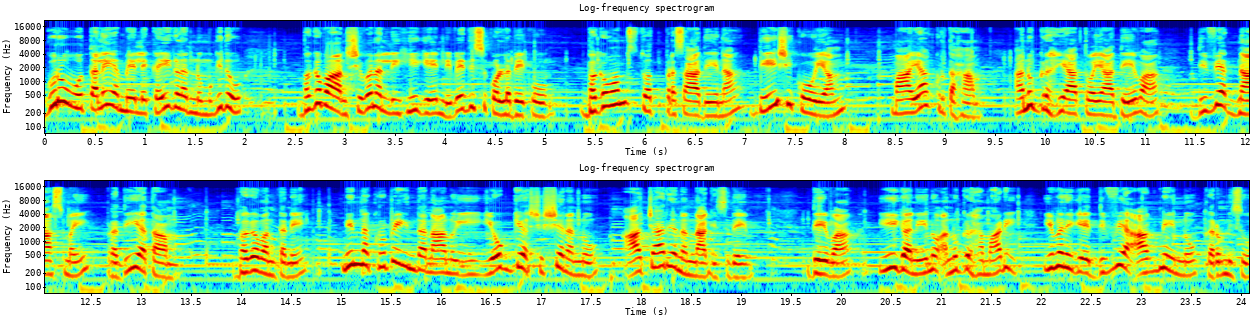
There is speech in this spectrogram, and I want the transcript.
ಗುರುವು ತಲೆಯ ಮೇಲೆ ಕೈಗಳನ್ನು ಮುಗಿದು ಭಗವಾನ್ ಶಿವನಲ್ಲಿ ಹೀಗೆ ನಿವೇದಿಸಿಕೊಳ್ಳಬೇಕು. ಭಗವಂ ಸ್ವತ್ಪ್ರಸಾದೇನ ದೇಶಿಕೋಯಂ ಮಾಯಾಕೃತಃ. ಅನುಗ್ರಹ್ಯಾತ್ವಯ ದೇವ, ದಿವ್ಯಜ್ಞಾಸ್ಮೈ ಪ್ರದೀಯತಾಂ. ಭಗವಂತನೇ ನಿನ್ನ ಕೃಪೆಯಿಂದ ನಾನು ಈ ಯೋಗ್ಯ ಶಿಷ್ಯನನ್ನು ಆಚಾರ್ಯನನ್ನಾಗಿಸಿದೆ. ದೇವ, ಈಗ ನೀನು ಅನುಗ್ರಹ ಮಾಡಿ ಇವನಿಗೆ ದಿವ್ಯ ಆಜ್ಞೆಯನ್ನು ಕರುಣಿಸು.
